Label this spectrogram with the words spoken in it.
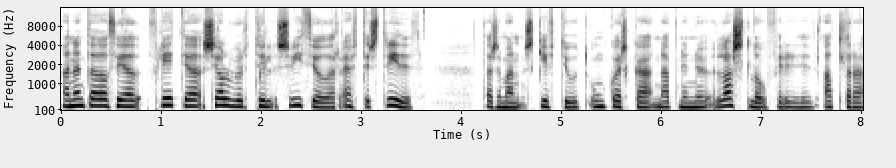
Hann endaði á því að flytja sjálfur til Svíþjóðar eftir stríðið þar sem hann skipti út ungverska nafninu Laszlo fyrir því allra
